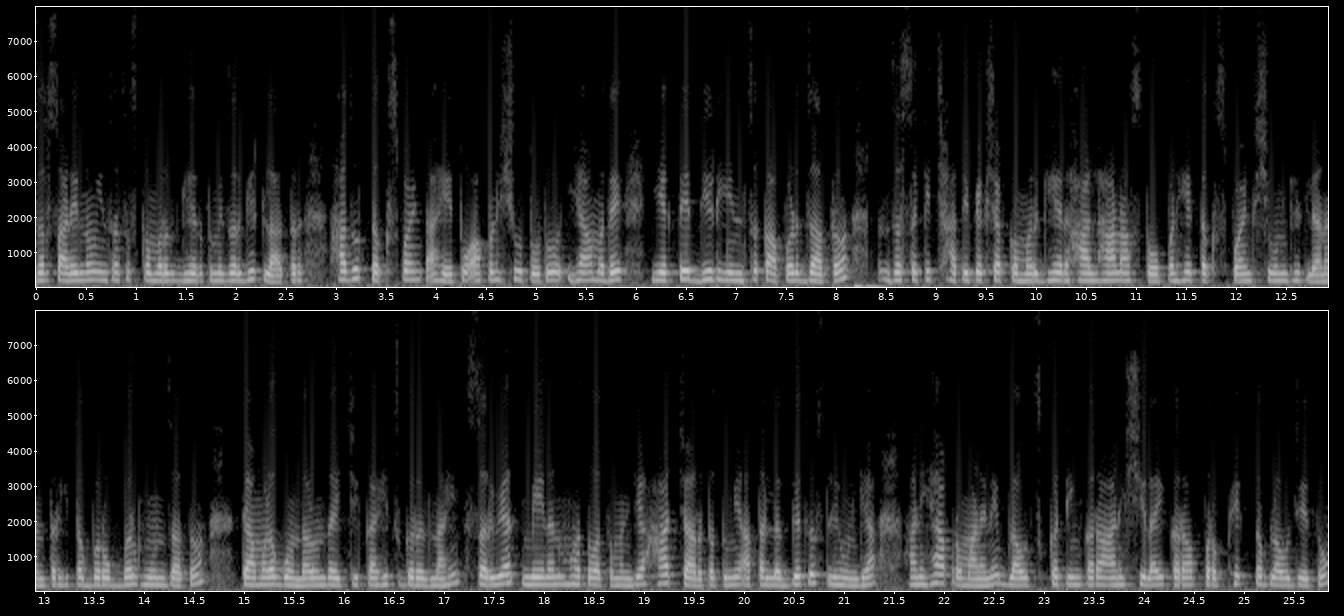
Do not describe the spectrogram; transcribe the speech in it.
जर साडेनऊ इंचाचाच कमर घेर तुम्ही जर घेतला तर हा जो टक्स पॉईंट आहे तो आपण शिवतो तो ह्यामध्ये एक ते दीड इंच कापड जातं. जसं की छातीपेक्षा कमर घेर हा लहान असतो पण हे टक्स पॉईंट शिवून घेतल्यानंतर इथं बरोबर होऊन जातं. त्यामुळं गोंधळून जायची काहीच गरज नाही. सर्वात मेन आणि महत्त्वाचं म्हणजे हा चार्ट तुम्ही आता लगेचच लिहून घ्या आणि ह्याप्रमाणे ब्लाऊज कटिंग करा आणि शिलाई करा. परफेक्ट ब्लाऊज येतो.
